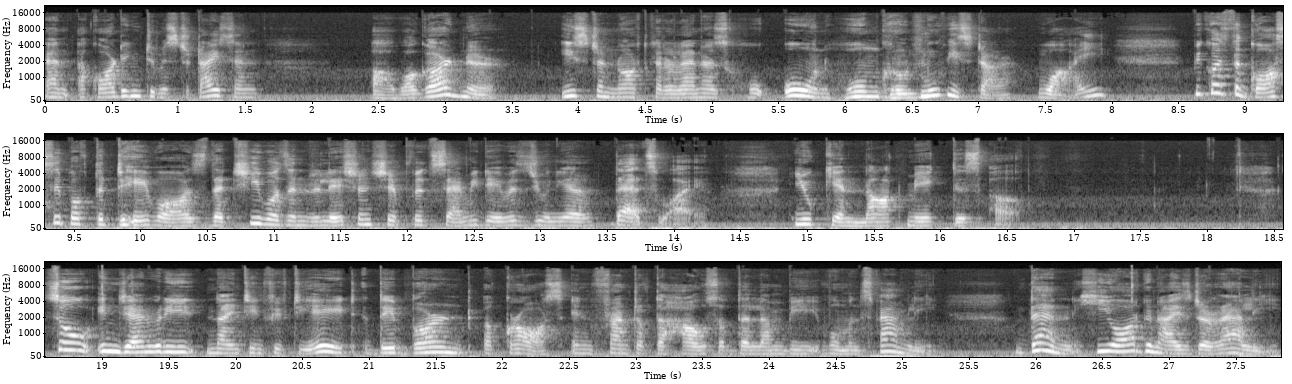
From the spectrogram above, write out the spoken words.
And according to Mr. Tyson, Ava Gardner, Eastern North Carolina's ho- own homegrown movie star. Why? Because the gossip of the day was that she was in relationship with Sammy Davis Jr. That's why. You cannot make this up. So in January 1958, they burned a cross in front of the house of the Lumbee woman's family. Then he organized a rally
